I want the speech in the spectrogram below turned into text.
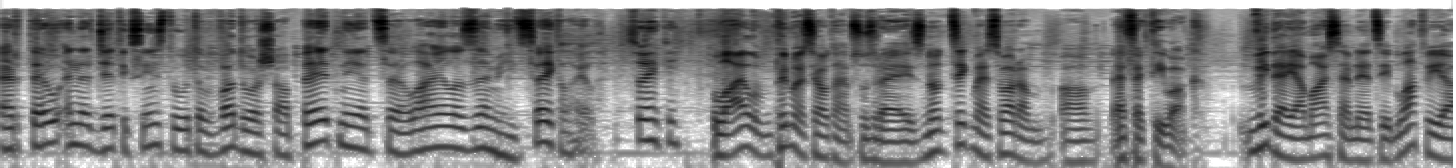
RTU enerģētikas institūta vadošā pētniece Laila Zemīte. Sveika, Laila! Sveiki! Laila, pirmais jautājums uzreiz. Nu, cik mēs varam uh, efektīvāk? Vidējā mājsaimniecība Latvijā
